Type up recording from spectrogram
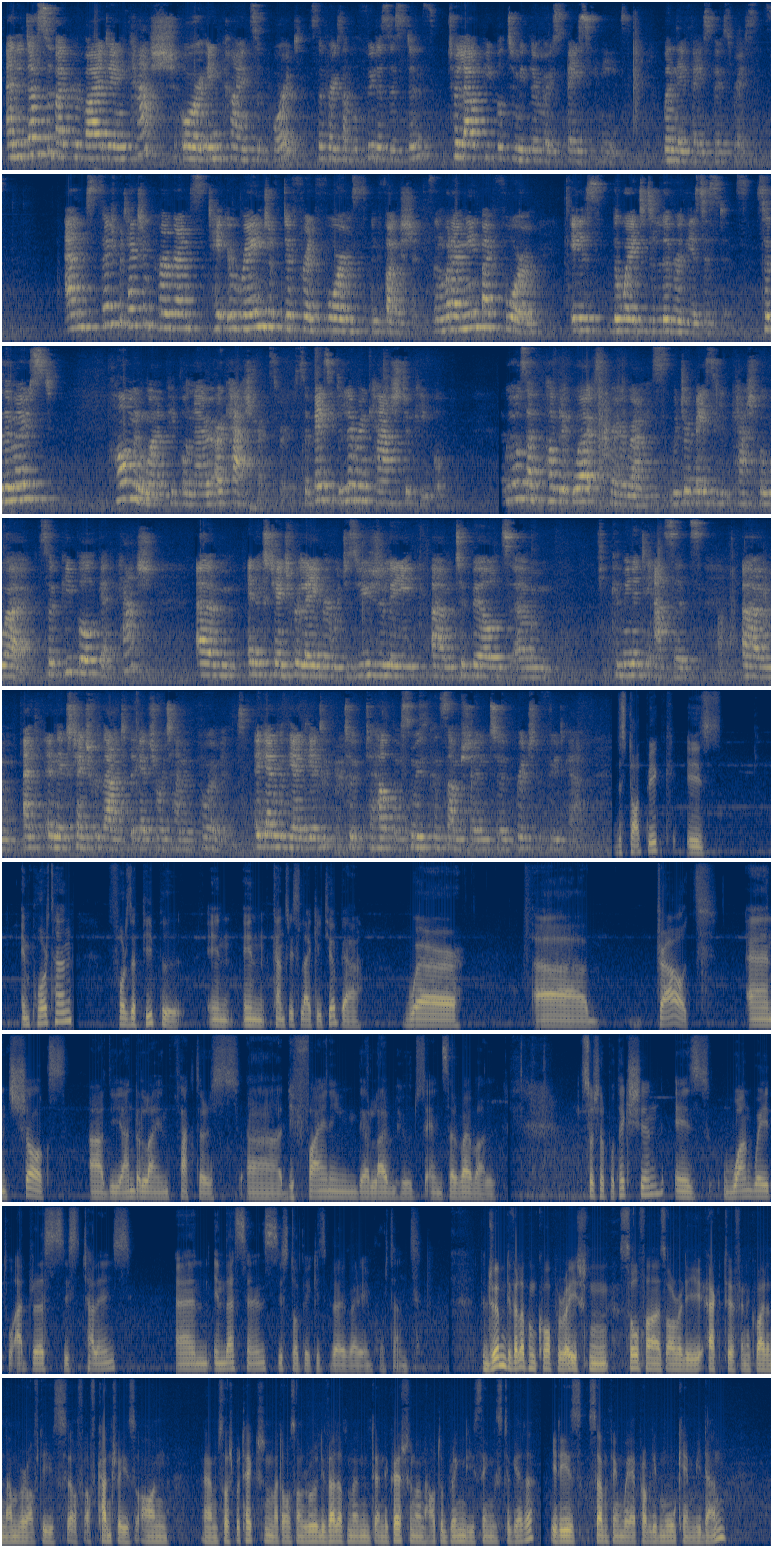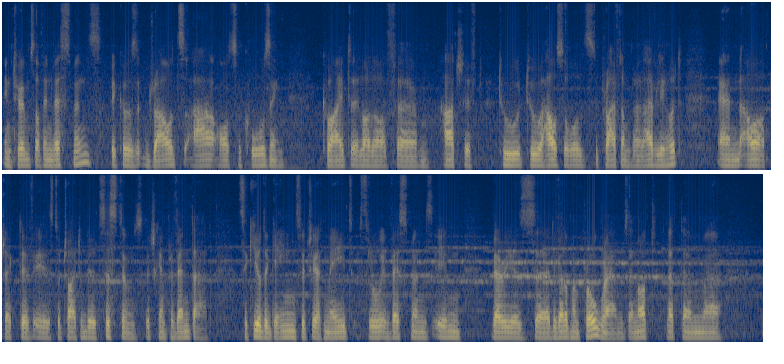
And it does so by providing cash or in-kind support, so for example food assistance, to allow people to meet their most basic needs when they face those risks. And social protection programs take a range of different forms and functions. And what I mean by form is the way to deliver the assistance. So the most common one people know are cash transfers. So basically delivering cash to people. We also have public works programs, which are basically cash for work. So people get cash um, in exchange for labor, which is usually um, to build um, community assets. Um, and in exchange for that, they get short-term employment. Again, with the idea to, to, to help them smooth consumption, to bridge the food gap. This topic is important for the people in, in countries like Ethiopia, where uh, drought and shocks are the underlying factors uh, defining their livelihoods and survival. Social protection is one way to address this challenge and in that sense this topic is very very important. The German Development Cooperation so far is already active in quite a number of these of, of countries on um, social protection, but also on rural development and the question on how to bring these things together. It is something where probably more can be done in terms of investments because droughts are also causing quite a lot of um, hardship to, to households deprived of their livelihood. And our objective is to try to build systems which can prevent that, secure the gains which we have made through investments in various uh, development programs and not let them uh,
